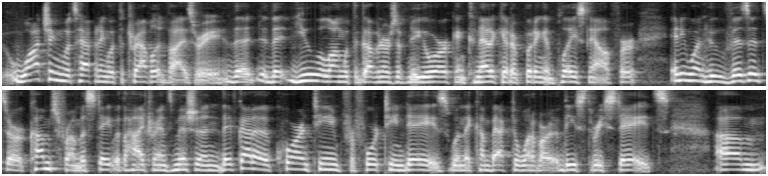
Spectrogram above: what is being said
watching what's happening with the travel advisory that, that you, along with the governors of New York and Connecticut, are putting in place now for anyone who visits or comes from a state with a high transmission, they've got to quarantine for 14 days when they come back to one of our, these three states. Um,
